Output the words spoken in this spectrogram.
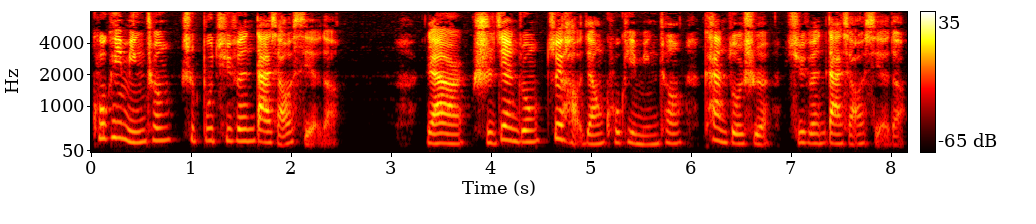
Cookie 名称是不区分大小写的，然而实践中最好将 Cookie 名称看作是区分大小写的。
